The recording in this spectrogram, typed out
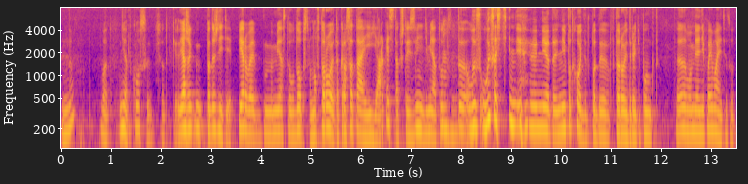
Ну, вот. Нет, косы все-таки. Я же, подождите, первое место удобства, но второе это красота и яркость, так что извините меня, тут угу. лыс, лысость не, не, это, не подходит под э, второй и третий пункт. Поэтому меня не поймаете тут.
